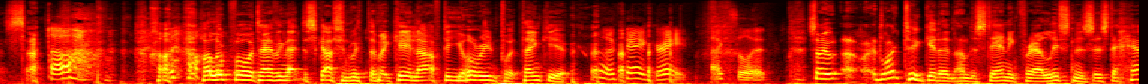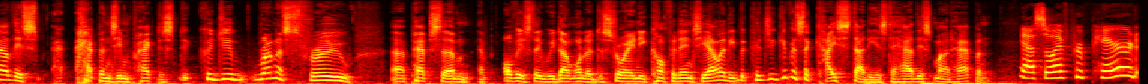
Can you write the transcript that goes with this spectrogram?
so oh. I, I, look forward to having that discussion with them again after your input. Thank you. okay, great. Excellent. So, uh, I'd like to get an understanding for our listeners as to how this happens in practice. Could you run us through? Uh, perhaps, um, obviously, we don't want to destroy any confidentiality, but could you give us a case study as to how this might happen? Yeah, so I've prepared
